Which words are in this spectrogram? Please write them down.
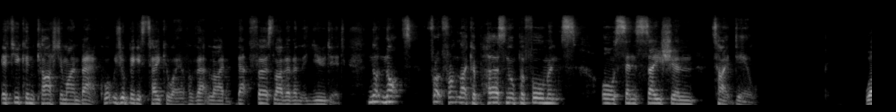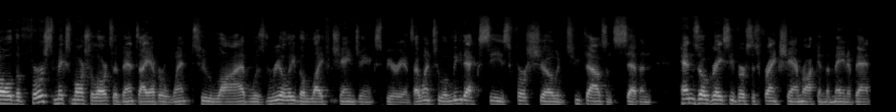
if you can cast your mind back, what was your biggest takeaway off of that live, that first live event that you did? Not, not from, from like a personal performance or sensation type deal. Well, the first mixed martial arts event I ever went to live was really the life changing experience. I went to Elite XC's first show in 2007. Renzo Gracie versus Frank Shamrock in the main event.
